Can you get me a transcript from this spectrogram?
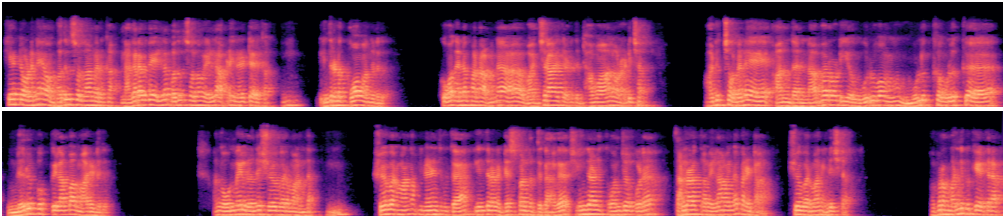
கேட்ட உடனே அவன் பதில் சொல்லாம இருக்கான். நகரவே இல்லை பதில் சொல்லவே இல்லை அப்படியே நின்றுட்டே இருக்கான். இந்திரனுக்கு கோவம் வந்துடுது. கோவம் என்ன பண்றான் அப்படின்னா வஜ்ராயத்தை எடுத்து டமால் அவன் அடிச்சான். அடிச்ச உடனே அந்த நபருடைய உருவம் முழுக்க முழுக்க நெருப்பு பிளம்பா மாறிடுது. அங்க உண்மையில இருந்து சிவபெருமான் தான். சிவபெருமான் அப்படி நினைத்துக்க இந்திரனை டெஸ்ட் பண்றதுக்காக. இந்திரனுக்கு கொஞ்சம் கூட தன்னடக்கம் இல்லாம என்ன பண்ணிட்டான்? சிவபெருமான் இடிச்சிட்டான். அப்புறம் மன்னிப்பு கேட்கிறான்.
